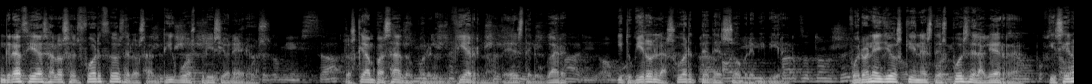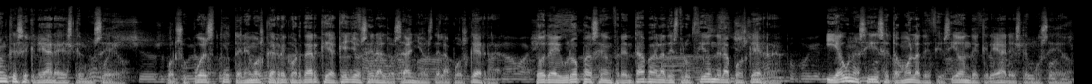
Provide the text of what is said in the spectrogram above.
gracias a los esfuerzos de los antiguos prisioneros, los que han pasado por el infierno de este lugar y tuvieron la suerte de sobrevivir. Fueron ellos quienes después de la guerra quisieron que se creara este museo. Por supuesto, tenemos que recordar que aquellos eran los años de la posguerra. Toda Europa se enfrentaba a la destrucción de la posguerra y aún así se tomó la decisión de crear este museo.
